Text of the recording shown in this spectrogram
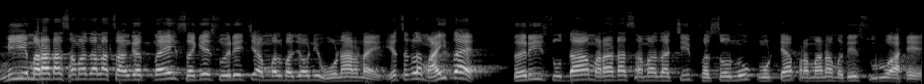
मी मराठा समाजाला सांगत नाही. सगळे सोयरेची अंमलबजावणी होणार नाही. हे सगळं माहीत आहे. तरी सुद्धा मराठा समाजाची फसवणूक मोठ्या प्रमाणामध्ये सुरू आहे.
